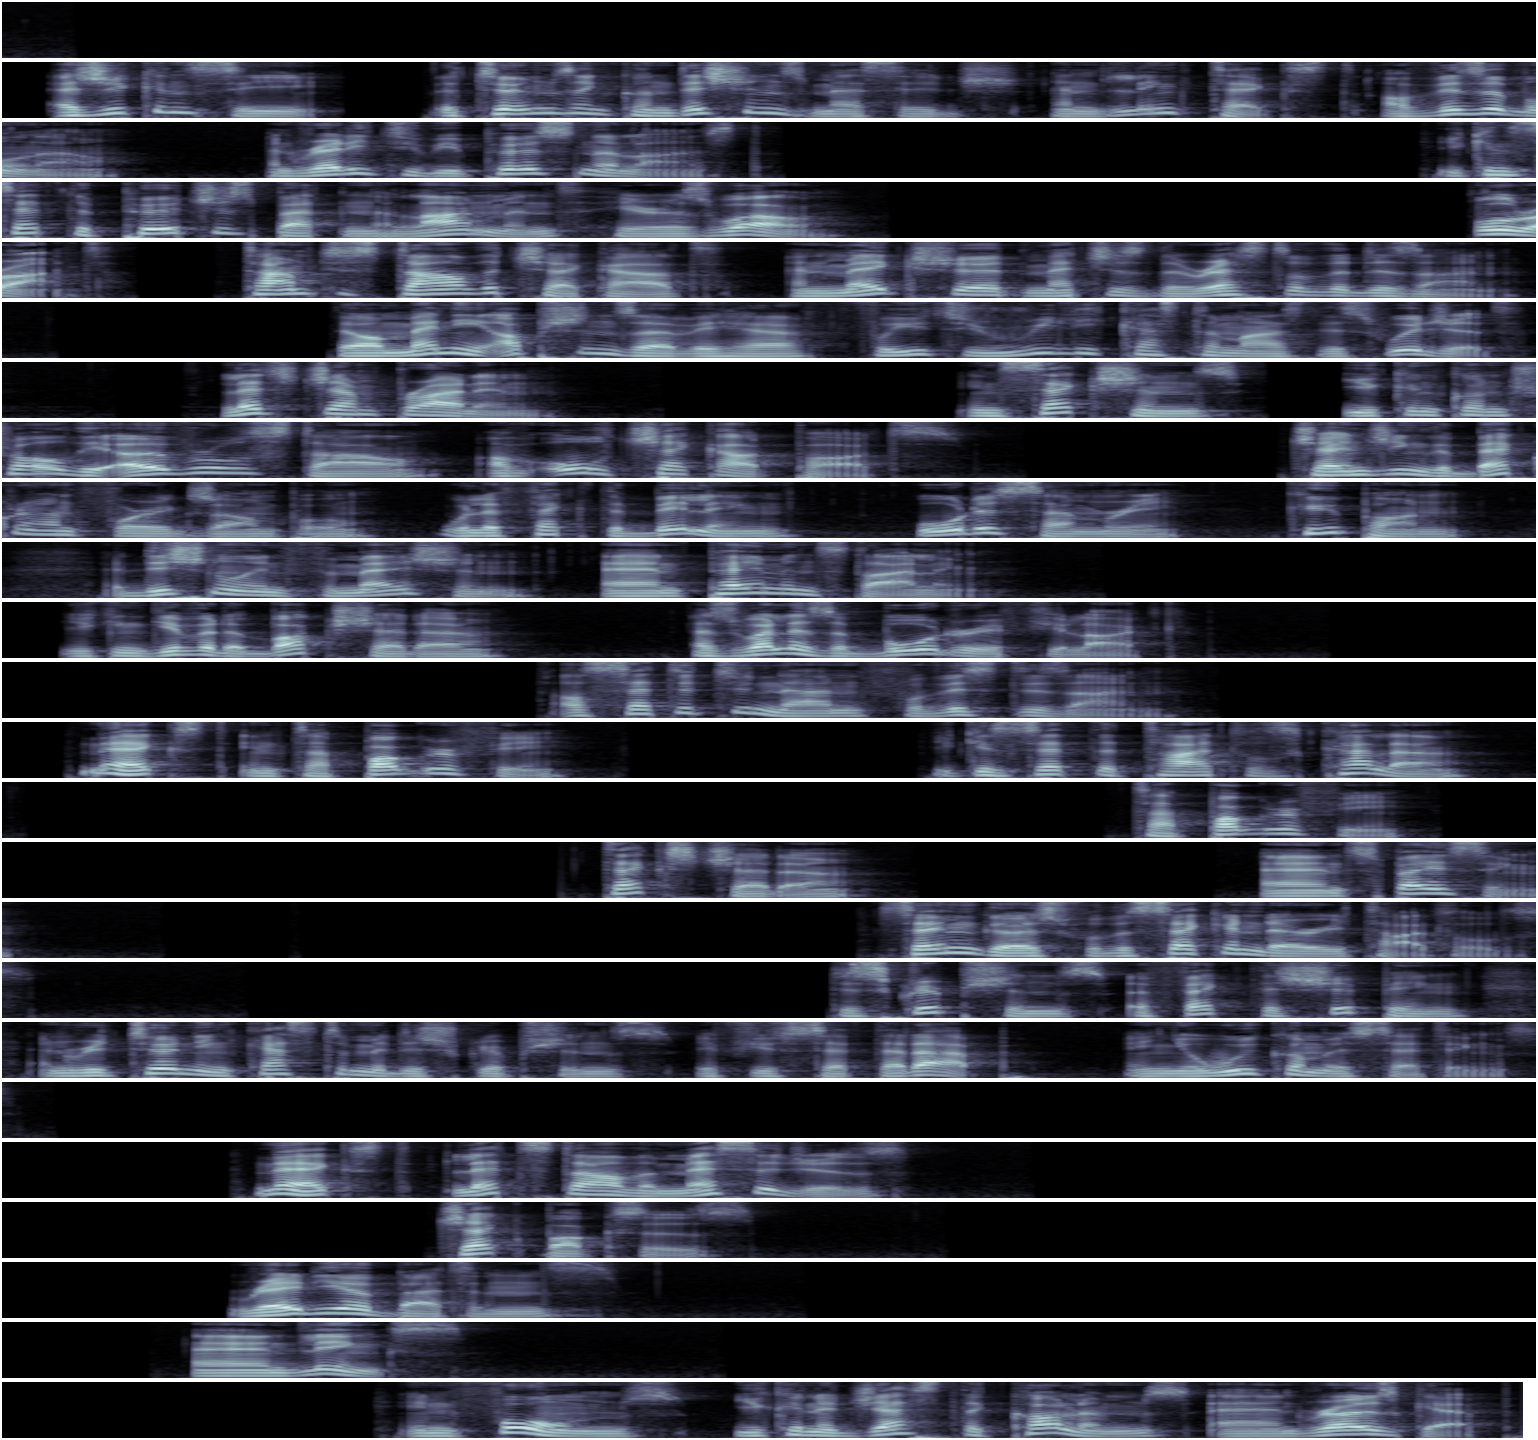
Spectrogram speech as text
As you can see, the terms and conditions message and link text are visible now and ready to be personalized. You can set the purchase button alignment here as well. Alright, time to style the checkout and make sure it matches the rest of the design. There are many options over here for you to really customize this widget. Let's jump right in. In sections, you can control the overall style of all checkout parts. Changing the background, for example, will affect the billing, order summary, coupon, additional information, and payment styling. You can give it a box shadow, as well as a border if you like. I'll set it to none for this design. Next, in typography, you can set the title's color typography, text shadow, and spacing. Same goes for the secondary titles. Descriptions affect the shipping and returning customer descriptions if you set that up in your WooCommerce settings. Next, let's style the messages, checkboxes, radio buttons, and links. In Forms, you can adjust the columns and rows gap.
